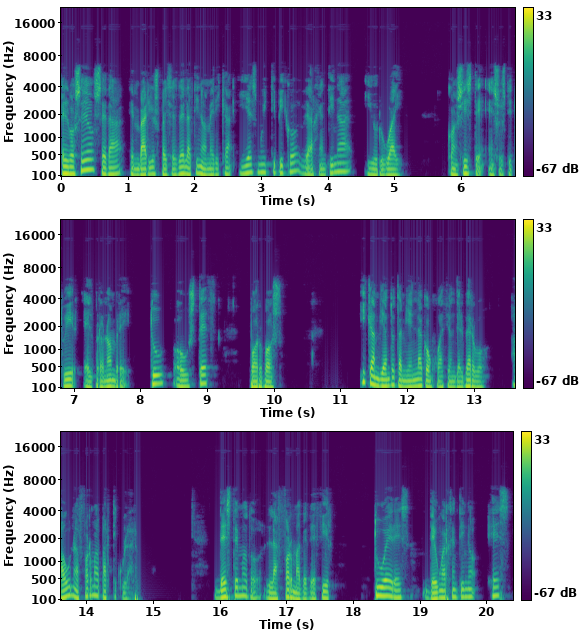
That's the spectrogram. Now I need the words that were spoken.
El boseo se da en varios países de Latinoamérica y es muy típico de Argentina y Uruguay. Consiste en sustituir el pronombre tú o usted por vos y cambiando también la conjugación del verbo a una forma particular. De este modo, la forma de decir tú eres de un argentino es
